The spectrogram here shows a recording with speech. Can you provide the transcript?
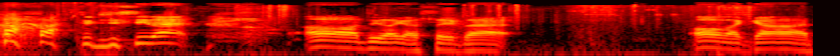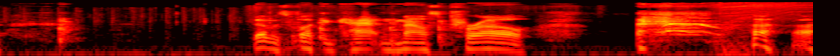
dude, did you see that? Oh, dude, I gotta save that. Oh my god. That was fucking cat and mouse pro.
